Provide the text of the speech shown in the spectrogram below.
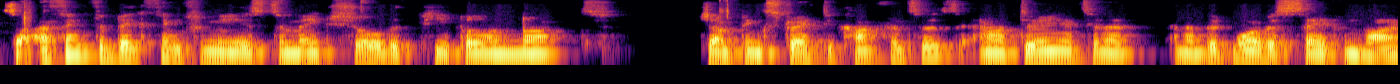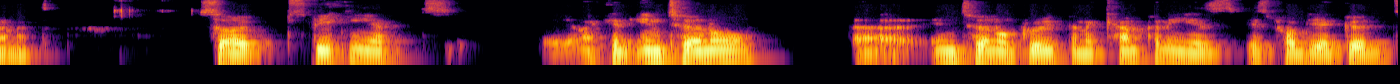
So I think the big thing for me is to make sure that people are not jumping straight to conferences and are doing it in a in a bit more of a safe environment. So speaking at like an internal uh, internal group in a company is is probably a good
